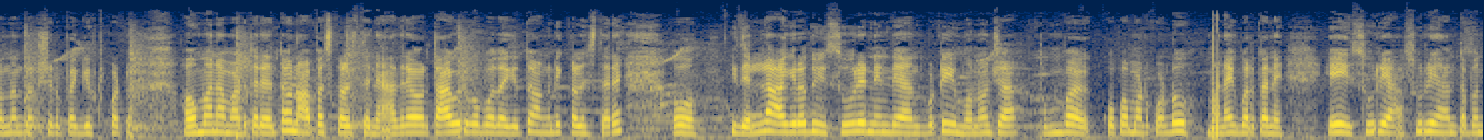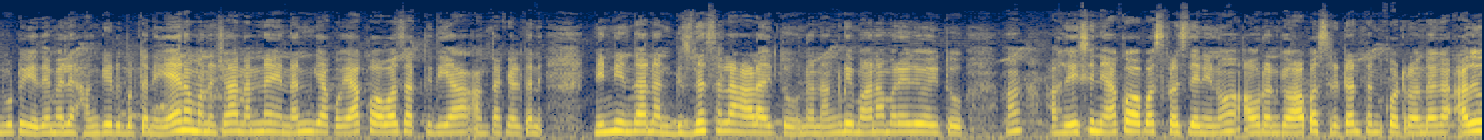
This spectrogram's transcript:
ಒಂದೊಂದು ಲಕ್ಷ ರೂಪಾಯಿ ಗಿಫ್ಟ್ ಕೊಟ್ಟು ಅವಮಾನ ಮಾಡ್ತಾರೆ ಅಂತ ಅವ್ನು ವಾಪಸ್ ಕಳಿಸ್ತಾನೆ. ಆದರೆ ಅವ್ರು ತಾವು ಇಟ್ಕೋಬೋದಾಗಿತ್ತು ಅಂಗಡಿ ಕಳಿಸ್ತಾರೆ. ಓ, ಇದೆಲ್ಲ ಆಗಿರೋದು ಈ ಸೂರ್ಯನಿಂದೆ ಅಂದ್ಬಿಟ್ಟು ಈ ಮನೋಜ ತುಂಬ ಕೋಪ ಮಾಡಿಕೊಂಡು ಮನೆಗೆ ಬರ್ತಾನೆ. ಏಯ್, ಸೂರ್ಯ ಸೂರ್ಯ ಅಂತ ಬಂದ್ಬಿಟ್ಟು ಎದೆ ಮೇಲೆ ಹಂಗೆ ಹಿಡಿದ್ಬಿಡ್ತಾನೆ ಏನೋ ಮನೋಜ, ನನ್ನ, ನನ್ಗೆ ಯಾಕೋ ಯಾಕೋ ಆವಾಜ್ ಆಗ್ತಿದೆಯಾ? ಅಂತ ಕೇಳ್ತಾನೆ. ನಿನ್ನಿಂದ ನನ್ನ ಬಿಸ್ನೆಸ್ ಎಲ್ಲ ಹಾಳಾಯಿತು. ನನ್ನ ಅಂಗಡಿ ಮಾನ ಮರೆಯೋದು ಹೋಯಿತು. ಹಾಂ? ಆ ಎಸಿನ ಯಾಕೋ ವಾಪಸ್ ಕಳಿಸಿದೆ ನೀನು? ಅವ್ರು ನನಗೆ ವಾಪಸ್ ರಿಟರ್ನ್ ತಂದು ಕೊಟ್ಟರು ಅಂದಾಗ ಅದು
